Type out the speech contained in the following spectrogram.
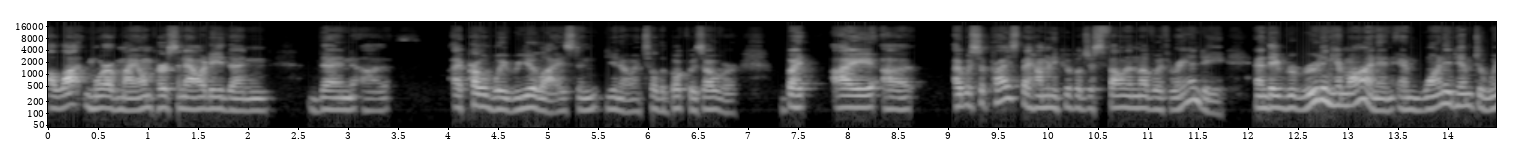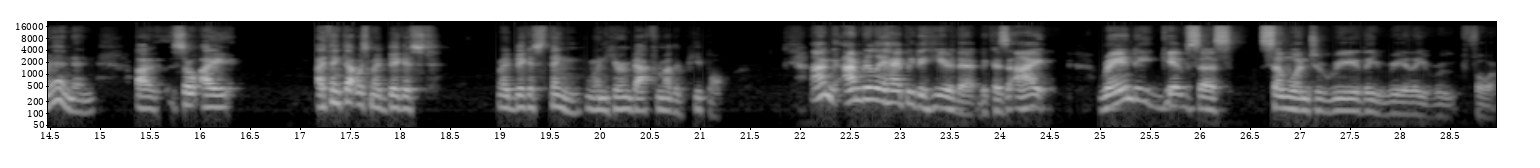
a lot more of my own personality than than uh, I probably realized and you know until the book was over. But I uh, I was surprised by how many people just fell in love with Randy and they were rooting him on and and wanted him to win and uh, so I I think that was my biggest my biggest thing when hearing back from other people. I'm I'm really happy to hear that because I Randy gives us someone to really really root for.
